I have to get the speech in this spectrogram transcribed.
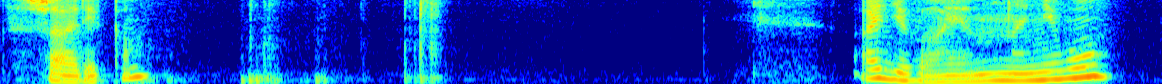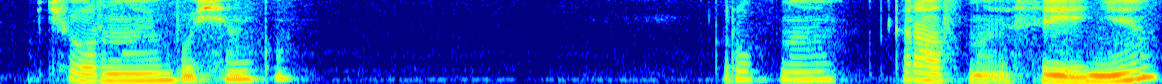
с шариком, одеваем на него черную бусинку, крупную, красную среднюю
